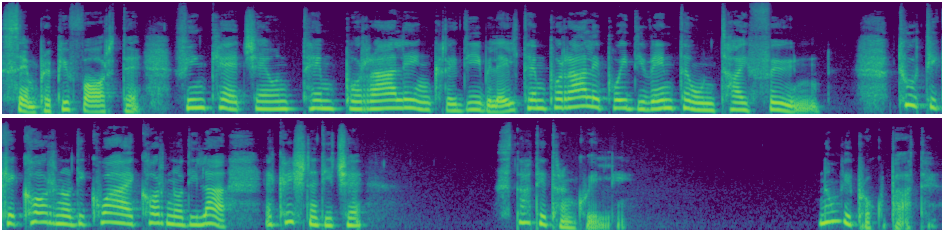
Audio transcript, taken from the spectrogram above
sempre più forte, finché c'è un temporale incredibile. Il temporale poi diventa un typhoon. Tutti che corrono di qua e corrono di là. E Krishna dice, state tranquilli. Non vi preoccupate.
